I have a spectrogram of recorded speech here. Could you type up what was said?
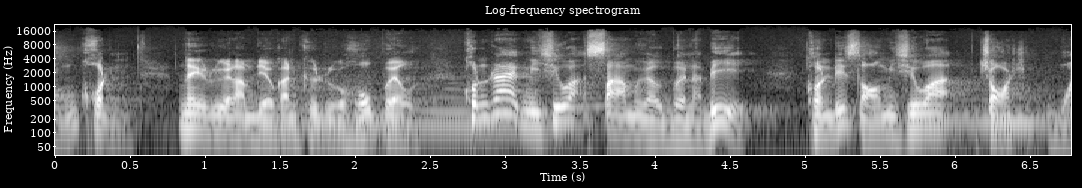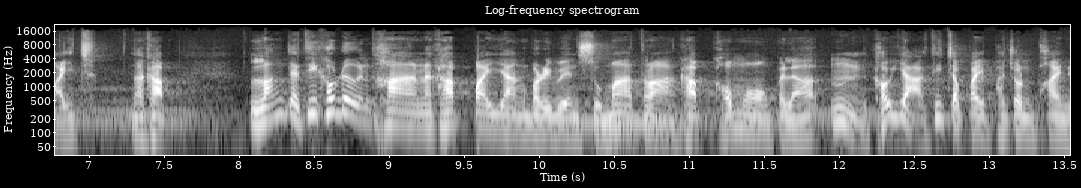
2 คน ในเรือลำเดียวกันคือเรือ Hopewell คนแรกมีชื่อว่าซามูเอลเบอร์นาบี คนที่ 2 มีชื่อว่าจอร์จไวท์นะครับหลังจากที่เขาเดินทางนะครับไปยังบริเวณสุมาตราครับเขามองไปแล้วอืมเขาอยากที่จะไปผจญภัยใน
